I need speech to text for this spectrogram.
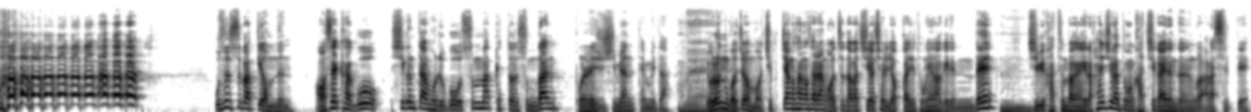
웃을 수밖에 없는 어색하고 식은땀 흐르고 숨막혔던 순간 보내주시면 됩니다. 이런 거죠. 뭐 직장 상사랑 어쩌다가 지하철역까지 동행하게 됐는데 집이 같은 방향이라 한 시간 동안 같이 가야 된다는 걸 알았을 때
